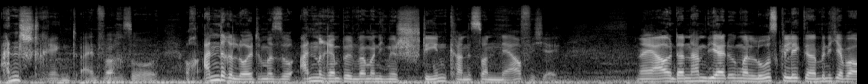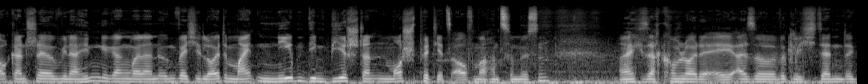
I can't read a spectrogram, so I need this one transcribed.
anstrengend einfach so. Auch andere Leute mal so anrempeln, weil man nicht mehr stehen kann, ist so nervig, ey. Naja, und dann haben die halt irgendwann losgelegt. Dann bin ich aber auch ganz schnell irgendwie nach hinten gegangen, weil dann irgendwelche Leute meinten, neben dem Bierstand einen Moshpit jetzt aufmachen zu müssen. Da habe ich gesagt, komm Leute, ey, also wirklich, dann,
